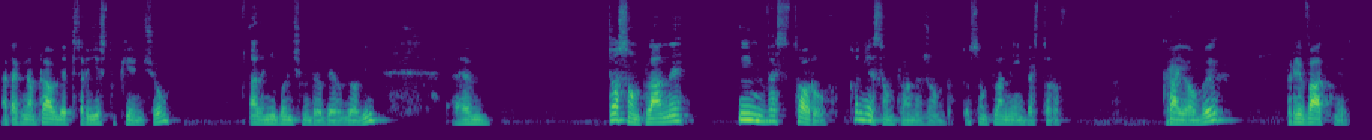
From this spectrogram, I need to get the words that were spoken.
a tak naprawdę 45, ale nie bądźmy drobiazgowi, to są plany inwestorów. To nie są plany rządu, to są plany inwestorów krajowych, prywatnych,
